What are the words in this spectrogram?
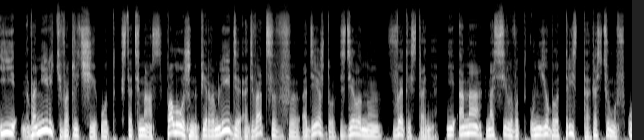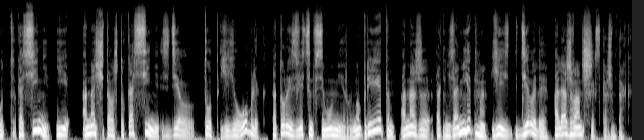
И в Америке, в отличие от, кстати, нас, положено первым леди одеваться в одежду, сделанную в этой стране. И она носила, вот у нее было 300 костюмов от Кассини, и она считала, что Кассини сделал тот ее облик, который известен всему миру. Но при этом она же так незаметно ей делали а-ля Живанши, скажем так.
